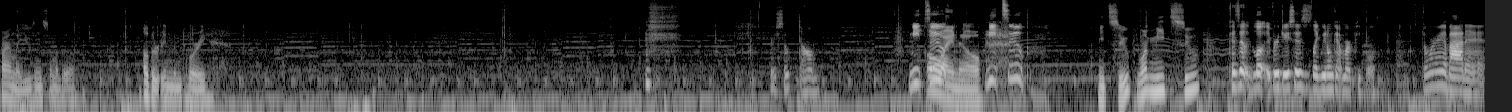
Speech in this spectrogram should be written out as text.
Finally using some of the other inventory. You're so dumb. Meat oh, soup. Oh, I know. Meat soup. Meat soup? You want meat soup? Because it, lo- it reduces, like, we don't get more people. Don't worry about it.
